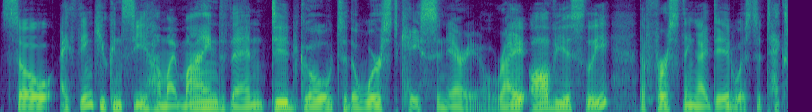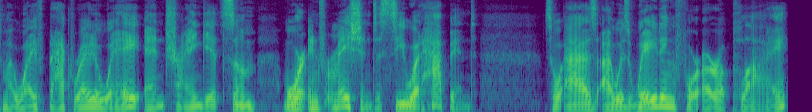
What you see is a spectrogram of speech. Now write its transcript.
So I think you can see how my mind then did go to the worst case scenario, right? Obviously, the first thing I did was to text my wife back right away and try and get some more information to see what happened. So as I was waiting for a reply,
